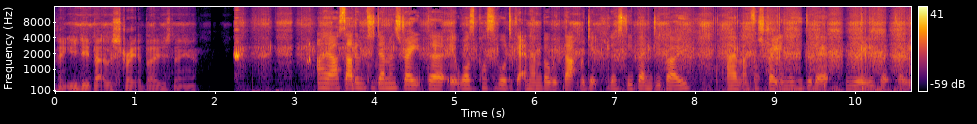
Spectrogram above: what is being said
I think you do better with straighter bows, don't you? I asked Adam to demonstrate that it was possible to get an ember with that ridiculously bendy bow, um, and frustratingly, he did it really quickly.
